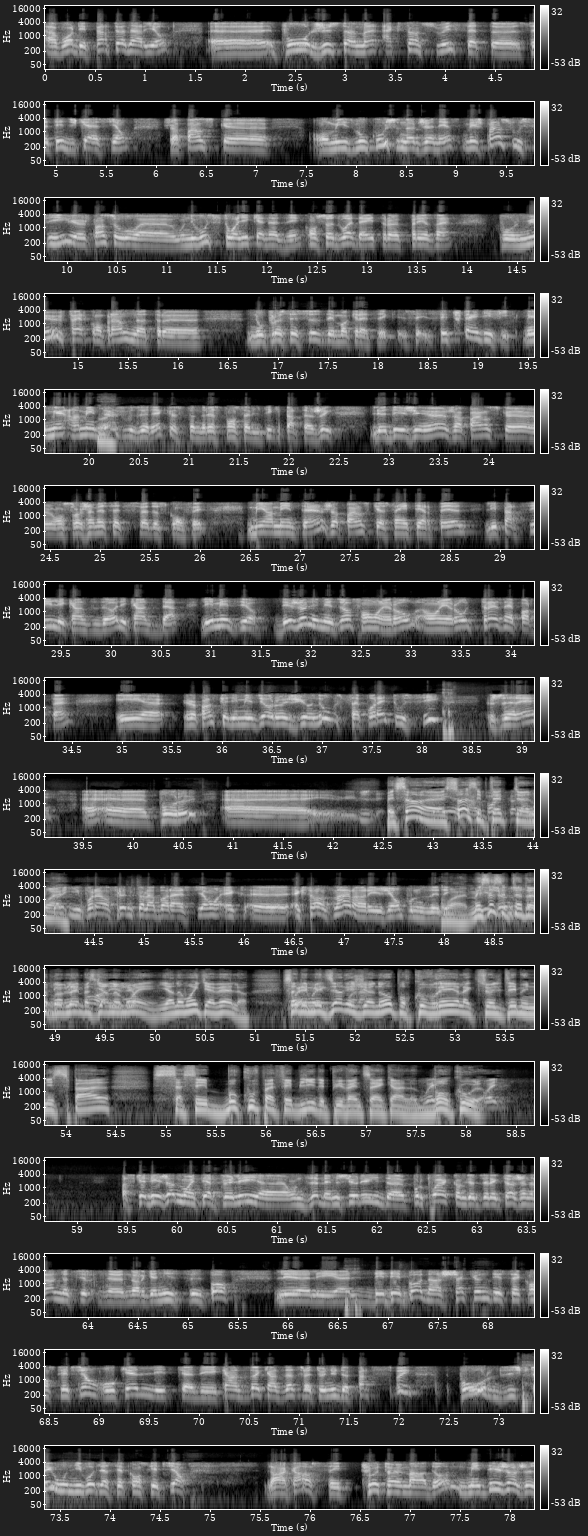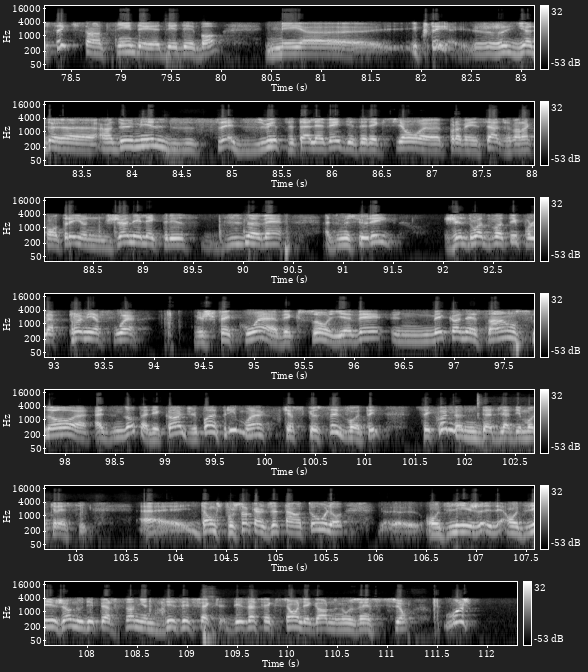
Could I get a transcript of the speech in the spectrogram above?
avoir des partenariats euh, pour justement accentuer cette, euh, cette éducation. Je pense que on mise beaucoup sur notre jeunesse, mais je pense aussi, euh, je pense au, euh, au niveau citoyen canadien, qu'on se doit d'être présent pour mieux faire comprendre notre euh, nos processus démocratiques. C'est tout un défi. Mais, en même temps, je vous dirais que c'est une responsabilité qui est partagée. Le DGE, je pense qu'on ne sera jamais satisfait de ce qu'on fait. Mais en même temps, je pense que ça interpelle les partis, les candidats, les candidates, les médias. Déjà, les médias font un rôle, ont un rôle très important et euh, je pense que les médias régionaux, ça pourrait être aussi, je dirais, euh, euh pour eux. Euh, Mais ça, ça c'est peut-être. Ouais. Ils pourraient offrir une collaboration extraordinaire en région pour nous aider. Ouais. Mais ça, c'est peut-être un problème parce qu'il y en a moins. Il y en a moins qu'il y avait là. Ça, des médias régionaux pour couvrir l'actualité municipale, ça s'est beaucoup affaibli depuis 25 ans. Là. Beaucoup. Là. Parce que des jeunes m'ont interpellé, euh, on me disait, mais Monsieur Reid, euh, pourquoi, comme le directeur général, n'organise-t-il pas les, euh, des débats dans chacune des circonscriptions auxquelles les, des candidats et candidates seraient tenus de participer pour discuter au niveau de la circonscription? Là encore, c'est tout un mandat, mais déjà, je sais qu'il s'en tient des débats. Mais euh, écoutez, il y a de, en 2018, c'était à la veille des élections euh, provinciales, j'avais rencontré une jeune électrice, 19 ans. Elle dit, Monsieur Reid, j'ai le droit de voter pour la première fois. Mais je fais quoi avec ça? Il y avait une méconnaissance, là. Elle dit, nous autres, à l'école, j'ai pas appris, moi, qu'est-ce que c'est de voter. C'est quoi de la démocratie? Euh, donc, c'est pour ça que je disais tantôt, là, euh, on, dit les, on dit les jeunes ou des personnes, il y a une désaffection à l'égard de nos institutions. Moi, je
